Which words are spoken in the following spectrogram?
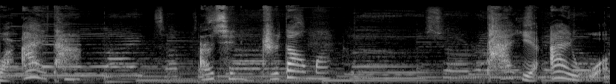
我爱他，而且你知道吗？他也爱我，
